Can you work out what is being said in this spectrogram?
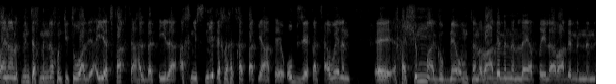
طينانت منتخ منخ انت توالي اي اتفقت هل بد إلى اخني سنيق اخلخت خطاكياتي وبزي قد هاويلن آه، خشمة قبني امتن رابي من لي الطيلة رابي من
